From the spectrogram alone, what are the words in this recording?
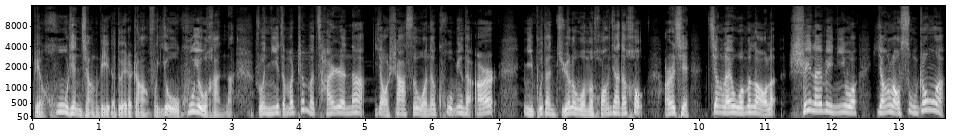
便呼天抢地的对着丈夫又哭又喊呐，说：“你怎么这么残忍呢？要杀死我那苦命的儿！你不但绝了我们皇家的后，而且将来我们老了，谁来为你我养老送终啊？”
